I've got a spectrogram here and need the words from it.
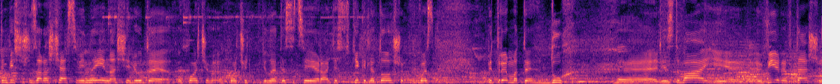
Тим більше, що зараз час війни, і наші люди охоче хочуть поділитися цією радістю тільки для того, щоб якось підтримати дух е, Різдва і віри в те, що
